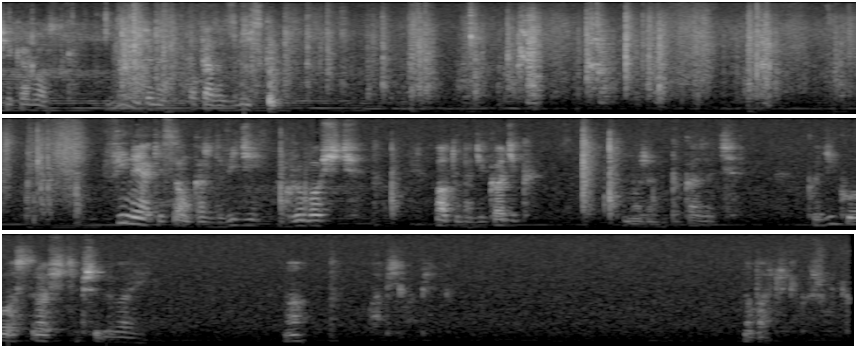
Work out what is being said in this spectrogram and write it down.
Ciekawostka. Będziemy pokazać z bliska. Finy jakie są, każdy widzi. Grubość. O, tu będzie kodzik. Tu możemy pokazać. Kodziku ostrości przybywaj. No, łap się, łap się. No patrz, jaka szumka.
